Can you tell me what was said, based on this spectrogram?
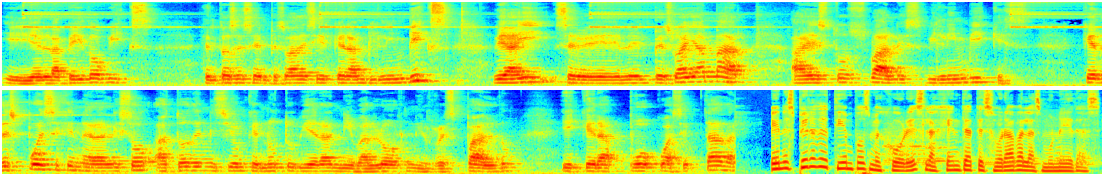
y el apellido Vix entonces se empezó a decir que eran bilimbics. De ahí se le empezó a llamar a estos vales bilimbiques, que después se generalizó a toda emisión que no tuviera ni valor ni respaldo y que era poco aceptada. En espera de tiempos mejores, la gente atesoraba las monedas,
